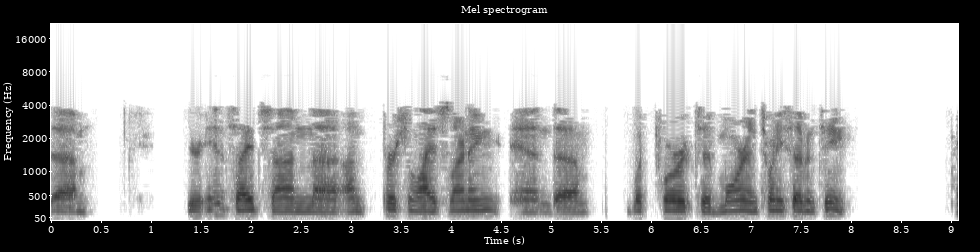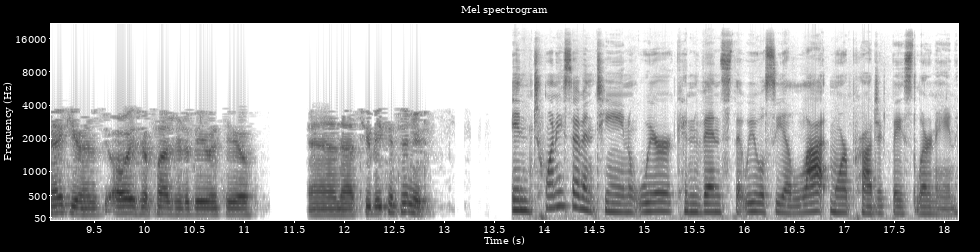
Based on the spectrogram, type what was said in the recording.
um, your insights on on personalized learning and um, look forward to more in 2017. Thank you. And it's always a pleasure to be with you and uh, to be continued. In 2017, we're convinced that we will see a lot more project based learning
